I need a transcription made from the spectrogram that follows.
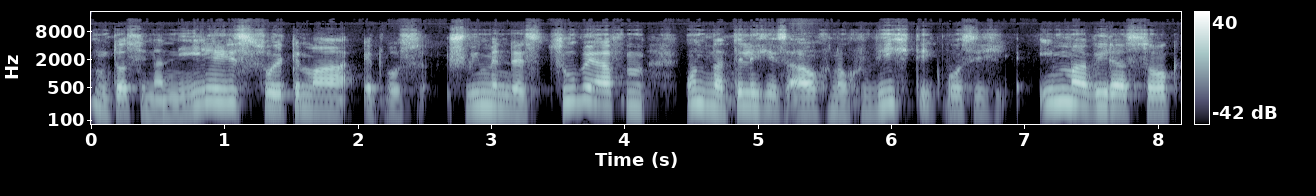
und das in der Nähe ist, sollte man etwas Schwimmendes zuwerfen. Und natürlich ist auch noch wichtig, was ich immer wieder sage,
